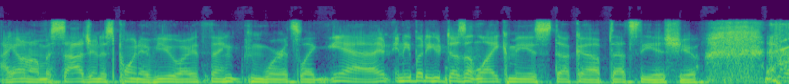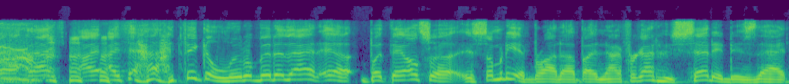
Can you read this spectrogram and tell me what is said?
I don't know, misogynist point of view, I think, where it's like, yeah, anybody who doesn't like me is stuck up. That's the issue. well, I, I, I, th- I, think a little bit of that, uh, but they also, somebody had brought up, and I forgot who said it, is that,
